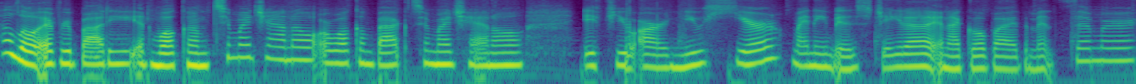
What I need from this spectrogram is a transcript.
Hello everybody and welcome to my channel or welcome back to my channel. If you are new here, my name is Jada and I go by the Mint Simmer.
